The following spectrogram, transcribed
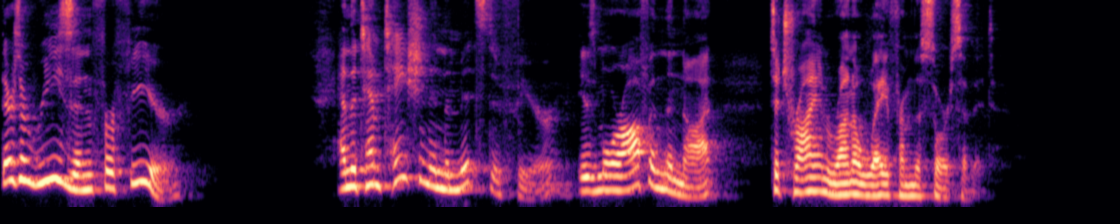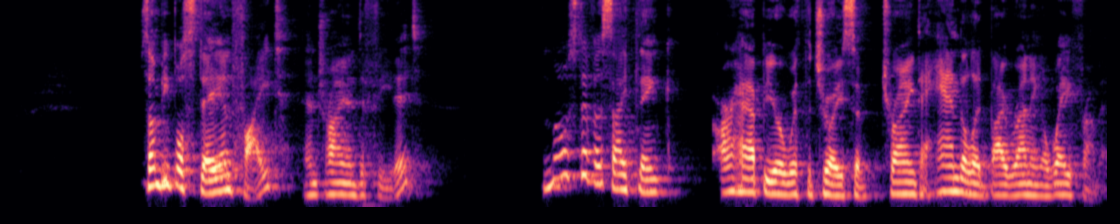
There's a reason for fear. And the temptation in the midst of fear is more often than not to try and run away from the source of it. Some people stay and fight and try and defeat it. Most of us, I think, are happier with the choice of trying to handle it by running away from it.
